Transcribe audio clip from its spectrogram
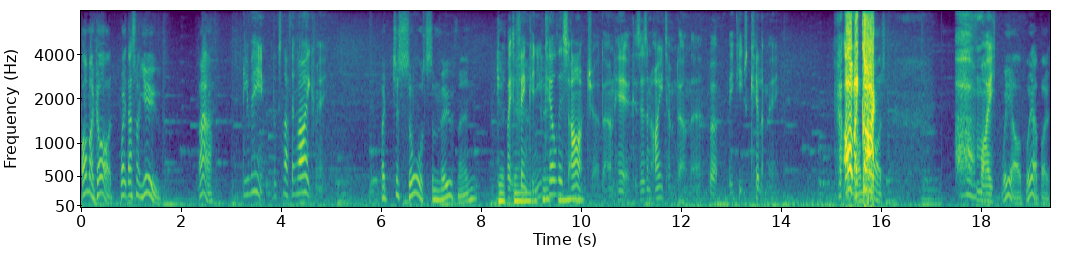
Oh my god! Wait, that's not you. Ah, What do you mean? Looks nothing like me. I just saw some movement. Get Wait, Finn, can you get kill this archer down here? Because there's an item down there, but he keeps killing me. Oh my Oh god! Oh my. We are we are both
